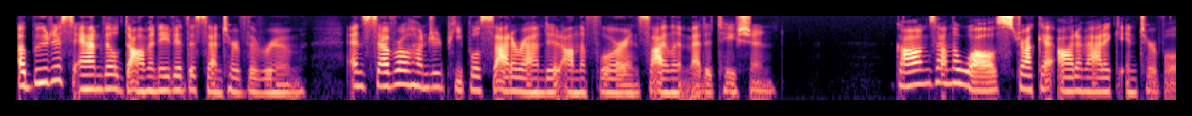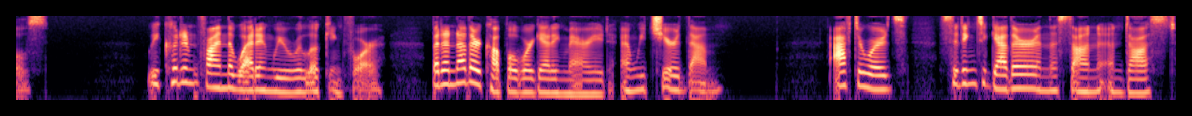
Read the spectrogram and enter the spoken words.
A Buddhist anvil dominated the center of the room, and several hundred people sat around it on the floor in silent meditation. Gongs on the walls struck at automatic intervals. We couldn't find the wedding we were looking for, but another couple were getting married, and we cheered them. Afterwards, sitting together in the sun and dust,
